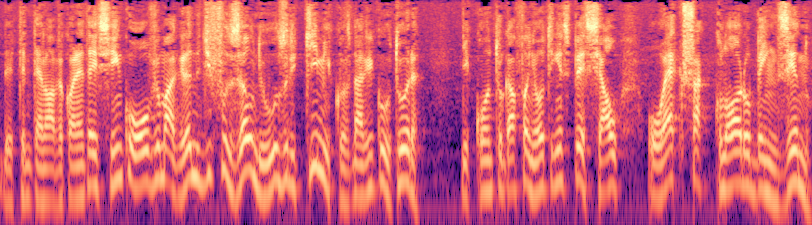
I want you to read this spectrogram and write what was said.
de 39 a 45, houve uma grande difusão de uso de químicos na agricultura e contra o gafanhoto, em especial o hexaclorobenzeno,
